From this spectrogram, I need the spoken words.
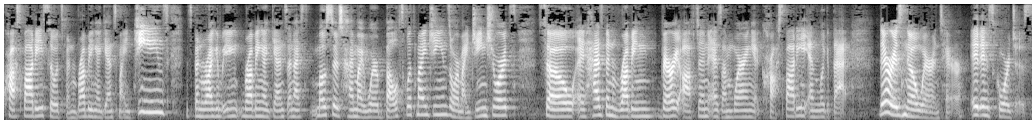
crossbody so it's been rubbing against my jeans it's been rubbing, rubbing against and I most of the time I wear belts with my jeans or my jean shorts so it has been rubbing very often as I'm wearing it crossbody and look at that. There is no wear and tear. It is gorgeous.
